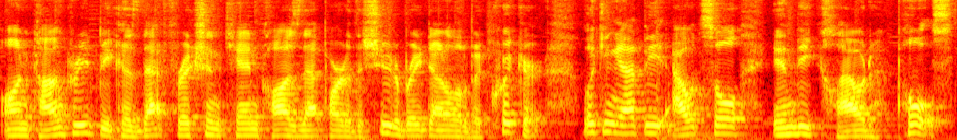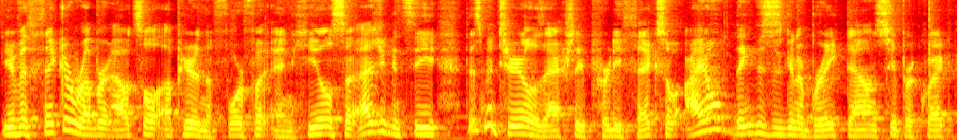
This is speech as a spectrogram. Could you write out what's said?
on concrete because that friction can cause that part of the shoe to break down a little bit quicker. Looking at the outsole in the Cloud Pulse. You have a thicker rubber outsole up here in the forefoot and heel, so as you can see, this material is actually pretty thick, so I don't think this is gonna break down super quick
